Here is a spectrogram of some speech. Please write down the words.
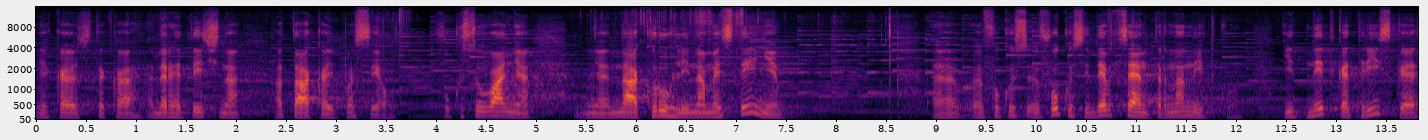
якась така енергетична атака і посил. Фокусування на круглій намистині е, фокус, фокус іде в центр на нитку. І нитка тріскає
